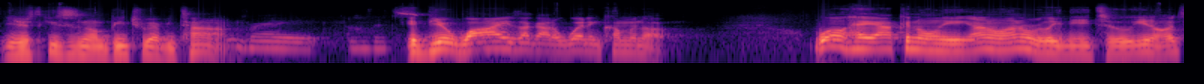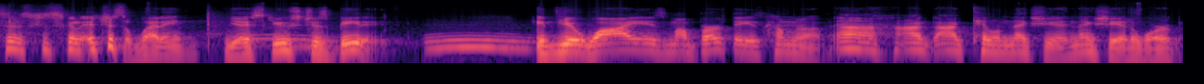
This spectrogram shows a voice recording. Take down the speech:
your excuse is gonna beat you every time. Right. Oh, that's If your why is I got a wedding coming up, well, hey, I can only, I don't, I don't really need to. You know, it's, it's just gonna, it's just a wedding. Your excuse just mm. beat it. Mm. If your why is my birthday is coming up, ah, I, I kill him next year. Next year to work.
